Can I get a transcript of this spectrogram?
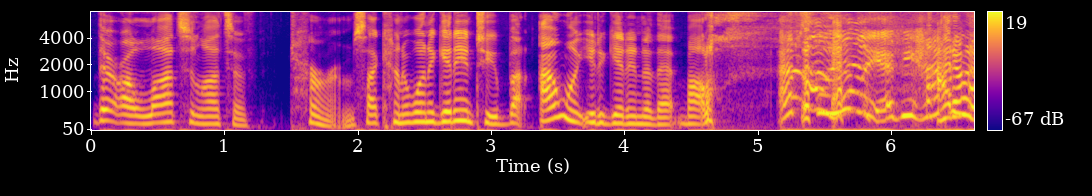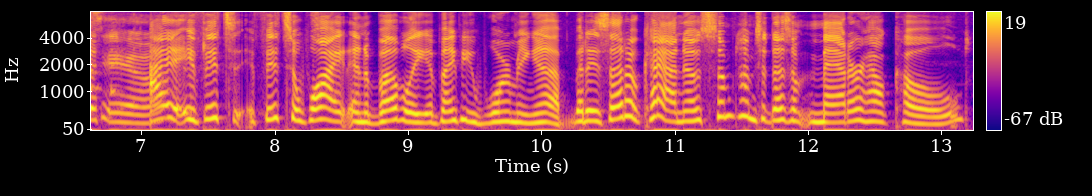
there are lots and lots of terms I kind of want to get into, but I want you to get into that bottle. Absolutely. I'd be happy I don't. to. I, if it's if it's a white and a bubbly, it may be warming up. But is that okay? I know sometimes it doesn't matter how cold.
